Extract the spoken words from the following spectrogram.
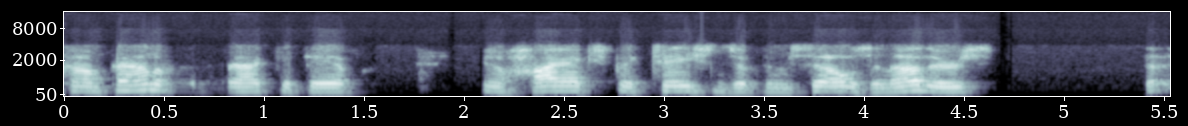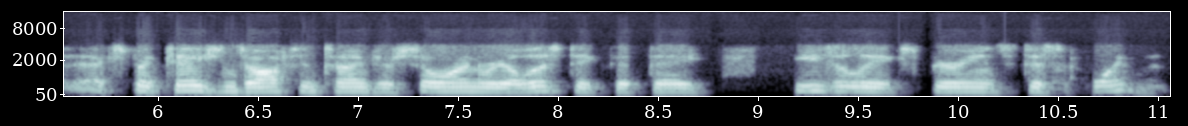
compounded by the fact that they have, you know, high expectations of themselves and others. The expectations oftentimes are so unrealistic that they easily experience disappointment.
